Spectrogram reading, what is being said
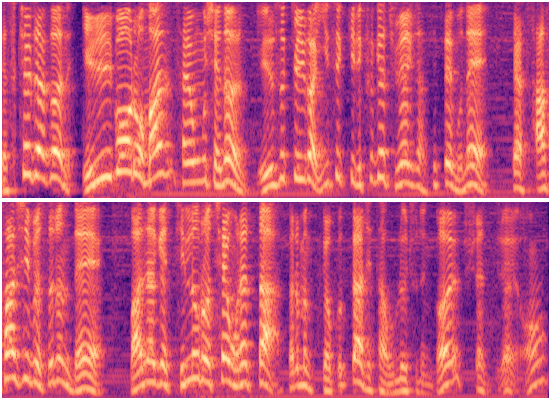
네, 스킬작은 1버로만 사용 시에는 1스킬과 2스킬이 크게 중요하지 않기 때문에 그냥 4, 40을 쓰는데 만약에 딜러로 채용을 했다 그러면 그걸 끝까지 다 올려주는 걸 추천드려요.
